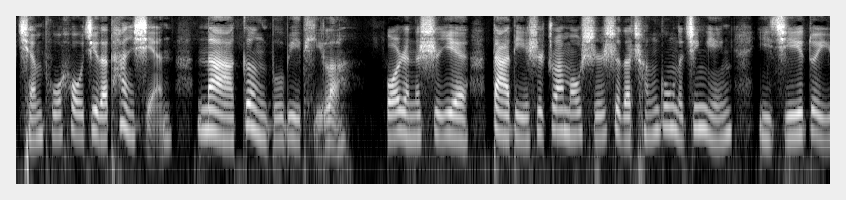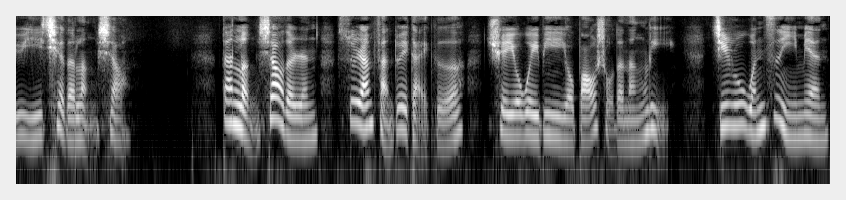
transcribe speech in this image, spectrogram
前仆后继的探险，那更不必提了。国人的事业大抵是专谋实事的成功的经营，以及对于一切的冷笑。但冷笑的人虽然反对改革，却又未必有保守的能力。即如文字一面，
